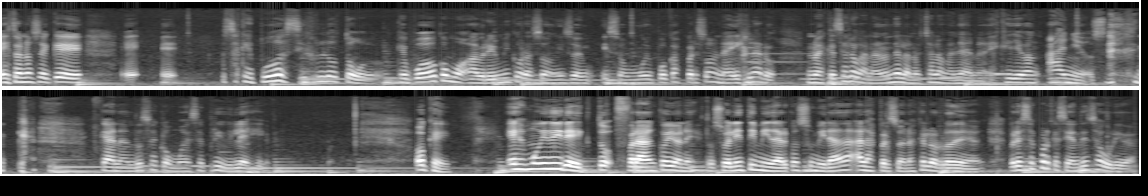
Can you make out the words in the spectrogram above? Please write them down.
esto no sé qué. Eh, eh, o sea, que puedo decirlo todo, que puedo como abrir mi corazón y, soy, y son muy pocas personas. Y claro, no es que se lo ganaron de la noche a la mañana, es que llevan años ganándose como ese privilegio. Ok, es muy directo, franco y honesto. Suele intimidar con su mirada a las personas que lo rodean, pero eso es porque siente inseguridad.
